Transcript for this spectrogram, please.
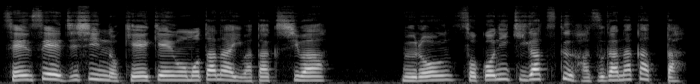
先生自身の経験を持たない私は、無論そこに気がつくはずがなかった。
